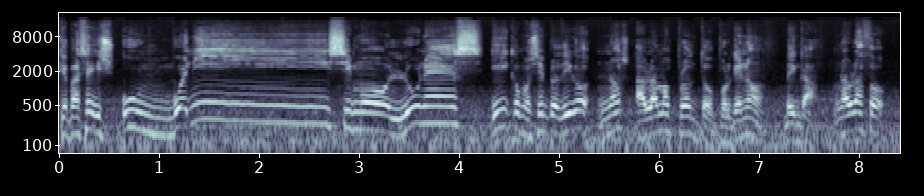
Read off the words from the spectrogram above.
Que paséis un buenísimo lunes y como siempre os digo, nos hablamos pronto, ¿por qué no? Venga, un abrazo.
